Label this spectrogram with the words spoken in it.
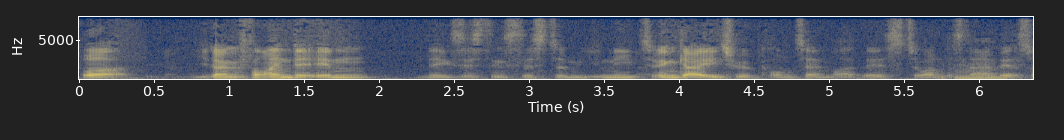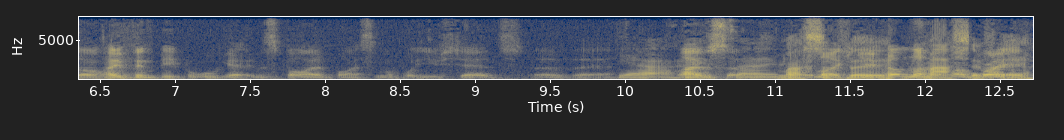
but you don't find it in the existing system. You need to engage with content like this to understand it. So I'm hoping people will get inspired by some of what you've shared uh, there. Yeah, I I'm hope so. Massively, like. I'm like, massively.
